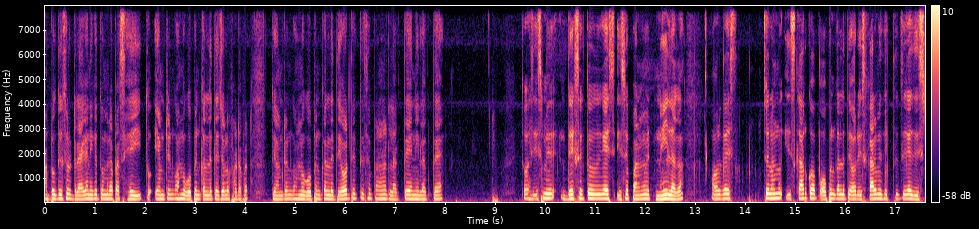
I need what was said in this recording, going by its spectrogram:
आप लोग देख ड्रैगन है तो मेरे पास है ही तो एम टेन को हम लोग ओपन कर लेते हैं, चलो फटाफट। तो एम टेन को हम लोग ओपन कर लेते हैं, और देखते इसमें परमानेंट लगता है, नहीं लगता है। तो इसमें देख सकते हो कि गैस इसमें परमानेंट नहीं लगा। और गैस चलो हम लोग इस कार को आप ओपन कर लेते हैं और इस कार में देखते थे इस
